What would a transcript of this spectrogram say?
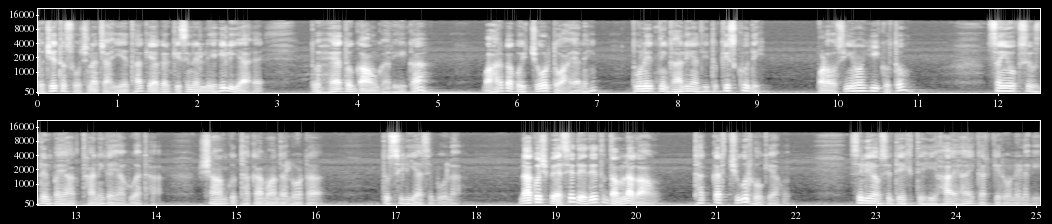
तुझे तो सोचना चाहिए था कि अगर किसी ने ले ही लिया है तो है तो गाँव घर ही का। बाहर का कोई चोर तो आया नहीं। तूने इतनी गालियाँ दी तो किसको दी? पड़ोसियों ही को तो। संयोग से उस दिन पयाग थाने गया हुआ था। शाम को थका मांदा लौटा तो सिलिया से बोला, ला कुछ पैसे दे दे तो दम लगाऊँ। थक कर चूर हो गया हूँ। सिलिया उसे देखते ही हाय हाय करके रोने लगी।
